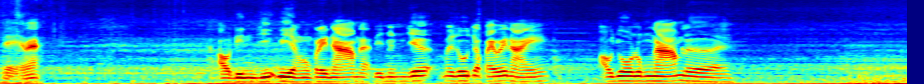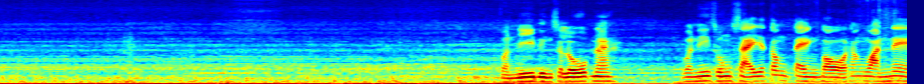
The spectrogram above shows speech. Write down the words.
เห็นไหมเอาดินยิเวียงลงไปในน้ำแหละดินมันเยอะไม่รู้จะไปไว้ไหน เอาโยลงน้ำเลย วันนี้ดึงสโลปนะ วันนี้สงสัยจะต้องแต่งบ่อทั้งวันแน่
